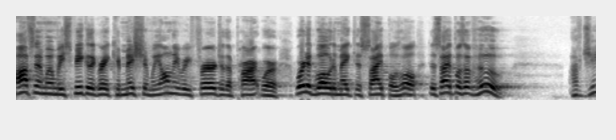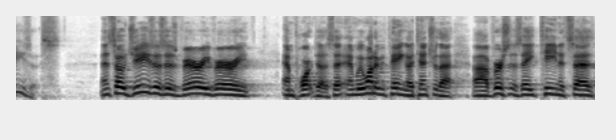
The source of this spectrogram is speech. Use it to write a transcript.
often when we speak of the Great Commission, we only refer to the part where we're to go to make disciples. Well, disciples of who? Of Jesus. And so Jesus is very, very important to us. And we want to be paying attention to that. Uh, verses 18, it says,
